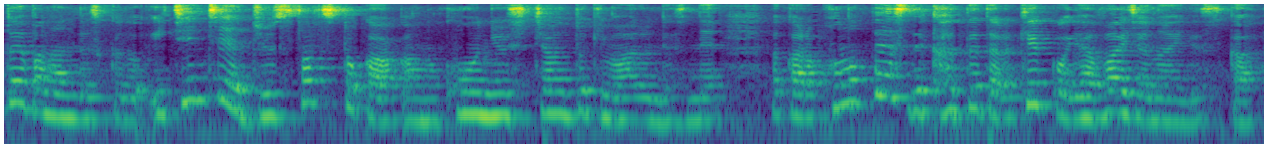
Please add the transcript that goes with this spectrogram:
例えばなんですけど1日で10冊とかあの購入しちゃう時もあるんですねだからこのペースで買ってたら結構やばいじゃないですか、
